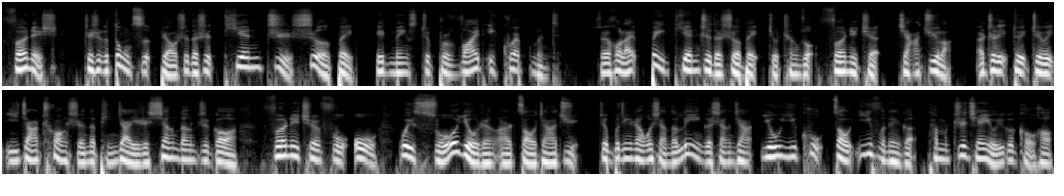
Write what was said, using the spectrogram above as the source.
“furnish”，这是个动词，表示的是添置设备。It means to provide equipment，所以后来被添置的设备就称作 “furniture” 家具了。而这里对这位宜家创始人的评价也是相当之高啊！Furniture for all，为所有人而造家具，这不禁让我想到另一个商家优衣库造衣服那个，他们之前有一个口号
